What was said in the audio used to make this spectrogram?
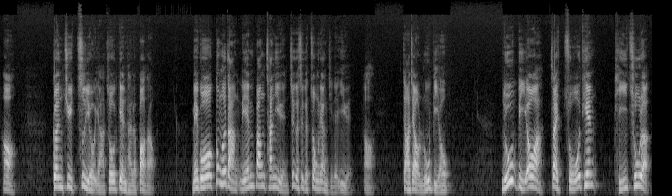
好，根据自由亚洲电台的报道，美国共和党联邦参议员，这个是个重量级的议员啊，他叫卢比欧。卢比欧啊，在昨天提出了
